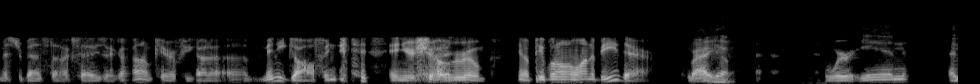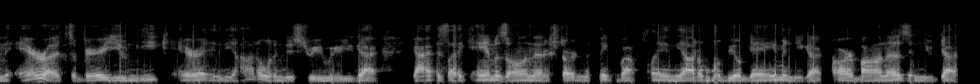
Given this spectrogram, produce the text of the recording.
Mr. Benstock said he's like, I don't care if you got a, a mini golf in in your showroom. Right. You know, people don't want to be there. Right. Yeah. We're in an era. It's a very unique era in the auto industry where you got guys like Amazon that are starting to think about playing the automobile game, and you got Carvanas, and you've got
